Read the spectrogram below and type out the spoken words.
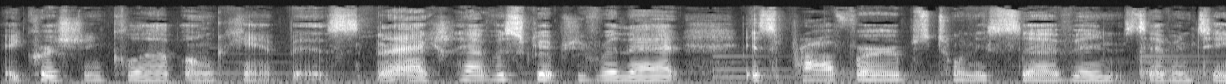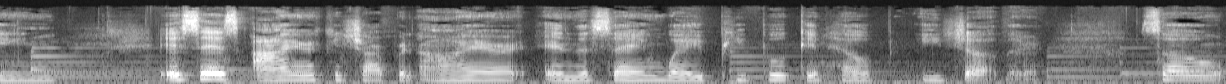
a Christian club on campus. And I actually have a scripture for that. It's Proverbs 27 17. It says, Iron can sharpen iron, in the same way, people can help each other. So,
